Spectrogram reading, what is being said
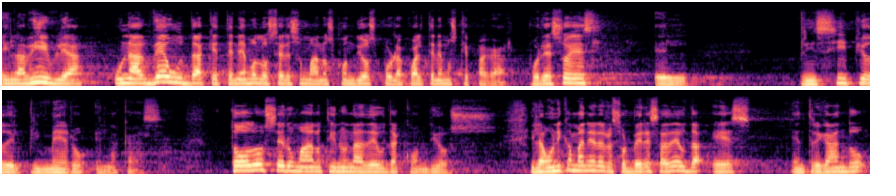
en la Biblia una deuda que tenemos los seres humanos con Dios por la cual tenemos que pagar. Por eso es el principio del primero en la casa. Todo ser humano tiene una deuda con Dios. Y la única manera de resolver esa deuda es entregando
